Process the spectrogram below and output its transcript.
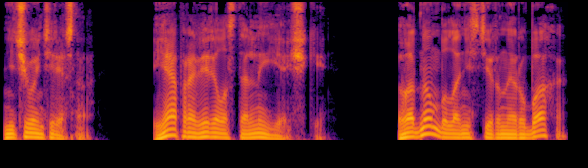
Ничего интересного. Я проверил остальные ящики. В одном была нестиранная рубаха,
